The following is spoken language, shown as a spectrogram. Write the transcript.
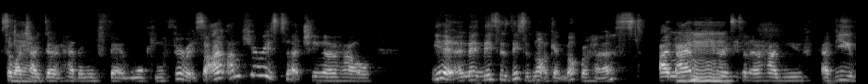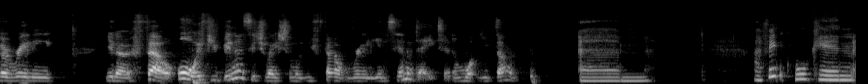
so much Yeah. I don't have any fear walking through it. So I, I'm curious to actually know how yeah, and then this is this is not again not rehearsed. I'm I'm Mhm. curious to know how you have you ever really, you know, felt, or if you've been in a situation where you felt really intimidated and what you've done. Um, I think walking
